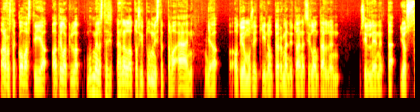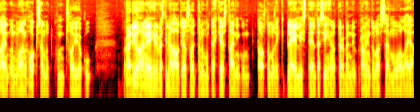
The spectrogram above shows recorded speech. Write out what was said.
arvostan kovasti ja Antilla on kyllä mun mielestä hänellä on tosi tunnistettava ääni ja autiomusiikkiin on törmännyt aina silloin tällöin silleen, että jossain on vaan hoksannut, kun soi joku Radiohan ei hirveästi vielä autio soittanut, mutta ehkä jostain niin kuin taustamusiikkiplaylisteiltä siihen on törmännyt ravintoloissa ja muualla. Ja,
